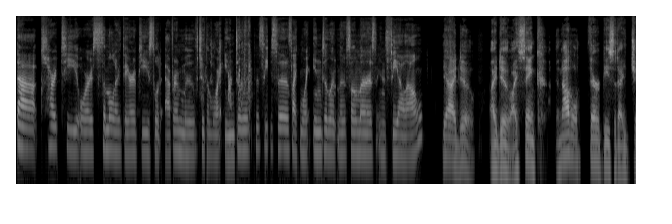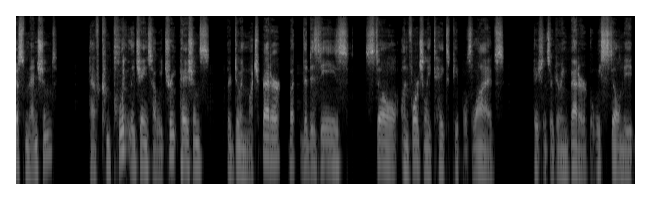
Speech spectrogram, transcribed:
that CAR T or similar therapies would ever move to the more indolent diseases, like more indolent lymphomas in CLL? Yeah, I do. I do. I think the novel therapies that I just mentioned have completely changed how we treat patients. They're doing much better, but the disease still, unfortunately, takes people's lives. Patients are doing better, but we still need,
